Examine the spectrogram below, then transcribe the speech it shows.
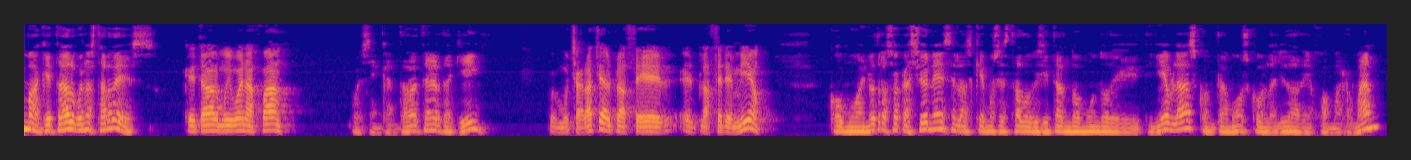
Juanma, ¿qué tal? Buenas tardes. ¿Qué tal? Muy buenas, Juan. Pues encantado de tenerte aquí. Pues muchas gracias, el placer, el placer es mío. Como en otras ocasiones en las que hemos estado visitando Mundo de Tinieblas, contamos con la ayuda de Juanma Román,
